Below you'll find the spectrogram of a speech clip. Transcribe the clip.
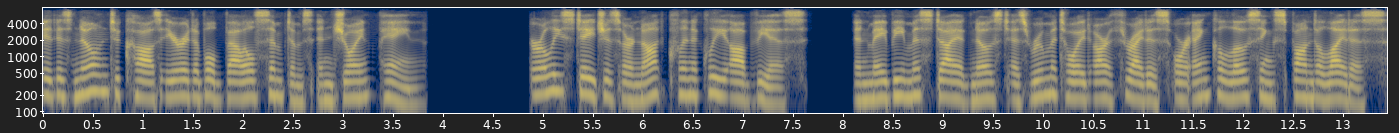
It is known to cause irritable bowel symptoms and joint pain. Early stages are not clinically obvious, and may be misdiagnosed as rheumatoid arthritis or ankylosing spondylitis.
